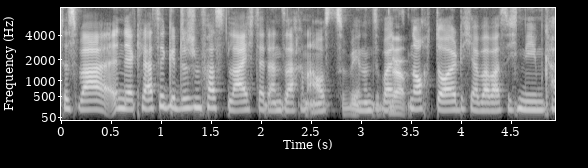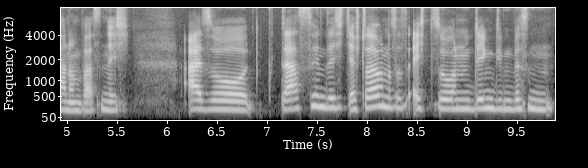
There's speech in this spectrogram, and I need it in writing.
Das war in der Classic Edition fast leichter, dann Sachen auszuwählen und so, weil ja. es noch deutlicher war, was ich nehmen kann und was nicht. Also, das hinsichtlich der Steuerung, das ist echt so ein Ding, die ein bisschen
